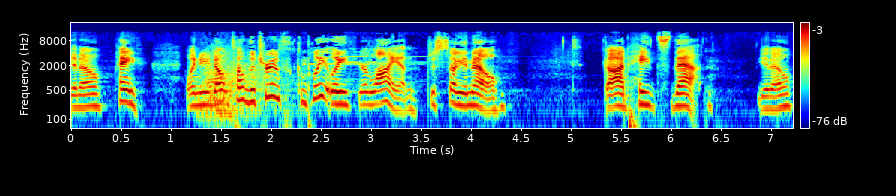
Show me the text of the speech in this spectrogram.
You know, hey, when you don't tell the truth completely, you're lying. Just so you know, God hates that. You know,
